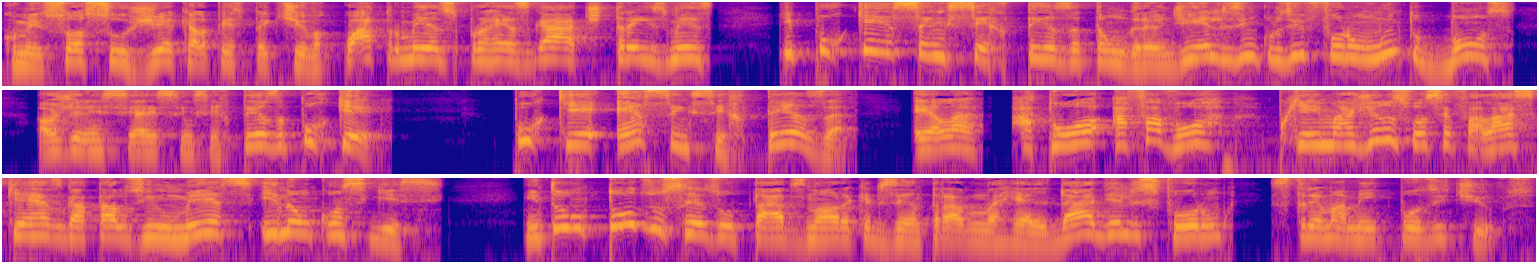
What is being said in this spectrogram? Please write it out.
começou a surgir aquela perspectiva: quatro meses para o resgate, três meses. E por que essa incerteza tão grande? E eles, inclusive, foram muito bons ao gerenciar essa incerteza. Por quê? Porque essa incerteza ela atuou a favor. Porque imagina se você falasse que ia resgatá-los em um mês e não conseguisse. Então, todos os resultados, na hora que eles entraram na realidade, eles foram extremamente positivos.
